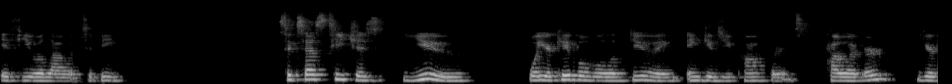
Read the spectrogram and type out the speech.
if you allow it to be. Success teaches you what you're capable of doing and gives you confidence. However, your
